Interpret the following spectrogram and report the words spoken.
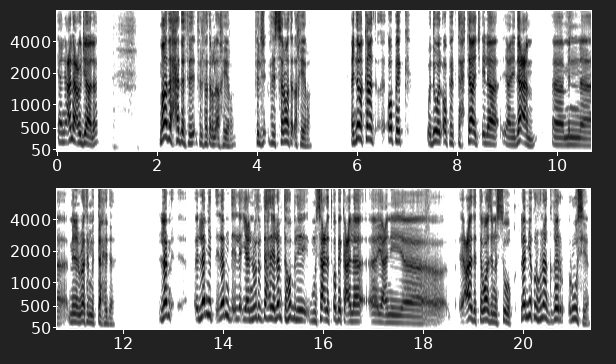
يعني على عجالة ماذا حدث في الفترة الأخيرة؟ في السنوات الأخيرة عندما كانت أوبك ودول أوبك تحتاج إلى يعني دعم آه، من آه، من الولايات المتحدة لم لم يت... لم يعني الولايات المتحدة لم تهب لمساعده أوبك على آه، يعني آه، إعادة توازن السوق، لم يكن هناك غير روسيا.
